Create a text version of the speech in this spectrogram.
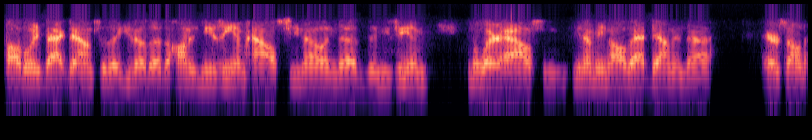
all the way back down to the you know the the haunted museum house, you know, and the the museum and the warehouse, and you know I mean all that down in uh, Arizona.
